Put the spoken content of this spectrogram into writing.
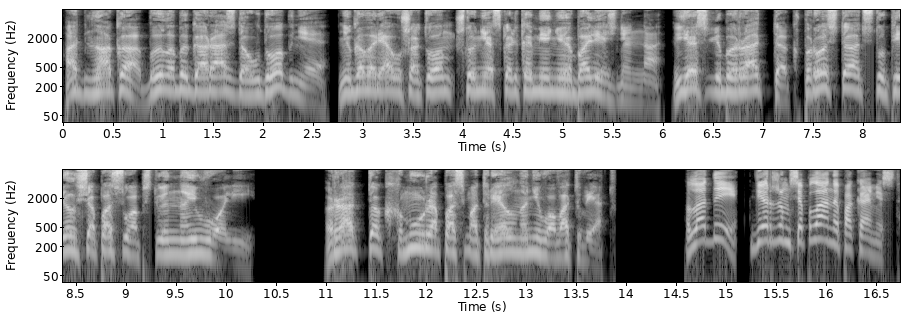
Однако было бы гораздо удобнее, не говоря уж о том, что несколько менее болезненно, если бы Раттак просто отступился по собственной воле. Раттак хмуро посмотрел на него в ответ. «Лады, держимся плана пока мест».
